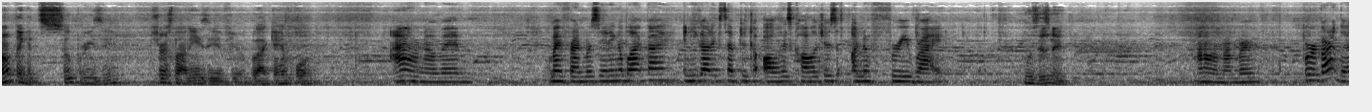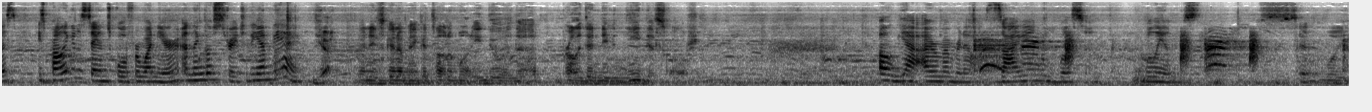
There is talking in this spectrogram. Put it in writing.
I don't think it's super easy. Sure, it's not easy if you're a black and poor. I don't know, babe. My friend was dating a black guy, and he got accepted to all his colleges on a free ride. What's his name? I don't remember. But regardless, he's probably going to stay in school for one year and then go straight to the NBA. Yeah. And he's gonna make a ton of money doing that. Probably didn't even need this scholarship. Oh, yeah, I remember now. Zion Wilson. Williams. Sin- William-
